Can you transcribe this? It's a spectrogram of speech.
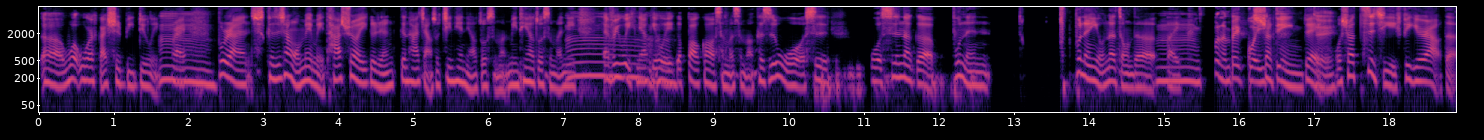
呃 what work I should be doing，right？、嗯不然，可是像我妹妹，她需要一个人跟她讲说，今天你要做什么，明天要做什么，你嗯 every week 你要给我一个报告，什么什么。可是我是我是那个不能不能有那种的 like 嗯，不能被规定，对我需要自己 figure out 的。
